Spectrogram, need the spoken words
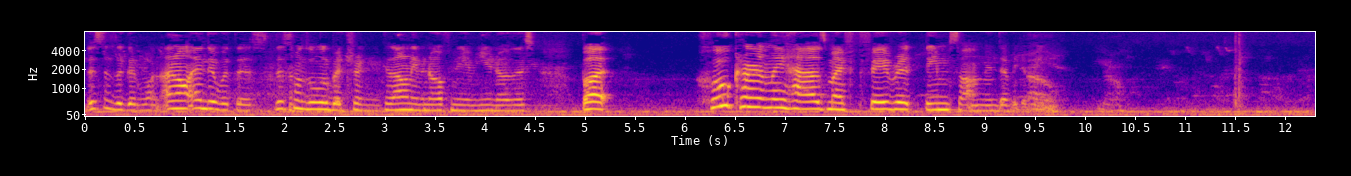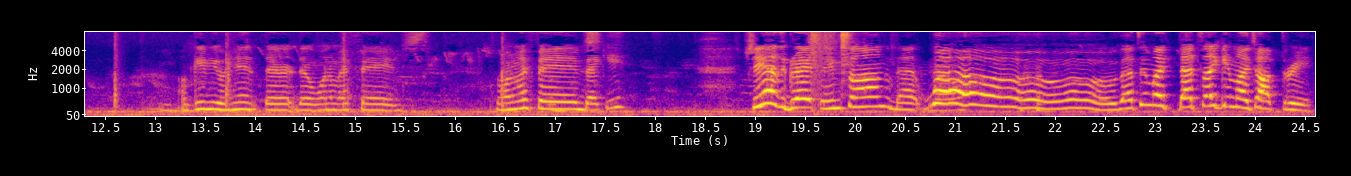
this is a good one. And I'll end it with this. This one's a little bit tricky because I don't even know if any of you know this. But who currently has my favorite theme song in WWE? Oh, no. I'll give you a hint. They're they're one of my faves. One of my faves. Becky? She has a great theme song. That whoa, that's in my that's like in my top three.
